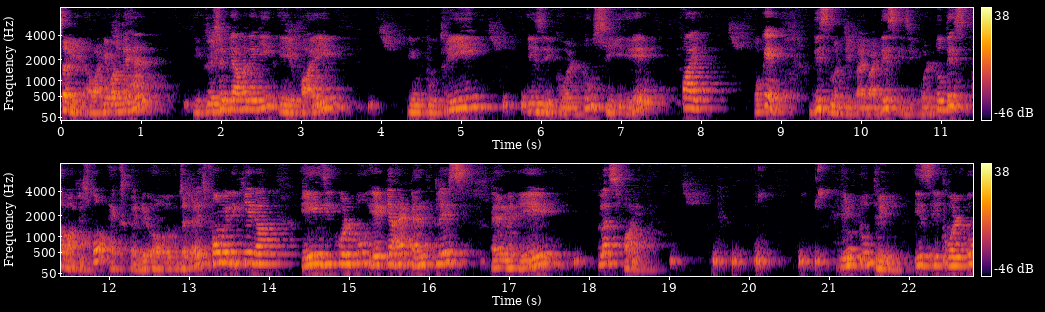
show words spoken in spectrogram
चलिए, अब आगे बढ़ते हैं. इक्वेशन क्या बनेगी? A five into three is equal to c a five okay this multiply by this is equal to this अब आप इसको एक्सपेंडेड जनरलाइज फॉर्म में लिखिएगा. A is equal to a क्या है? Tenth place ten a plus five into three is equal to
